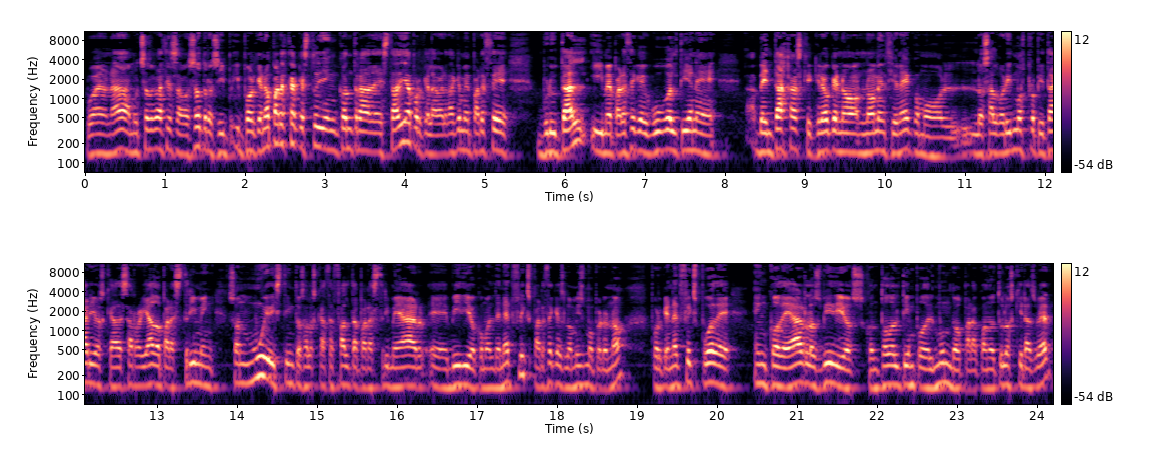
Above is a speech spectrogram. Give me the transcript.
Bueno, nada, muchas gracias a vosotros. Y, y, porque no parezca que estoy en contra de Stadia, porque la verdad que me parece brutal y me parece que Google tiene ventajas que creo que no, no, mencioné, como los algoritmos propietarios que ha desarrollado para streaming son muy distintos a los que hace falta para streamear eh, vídeo como el de Netflix. Parece que es lo mismo, pero no, porque Netflix puede encodear los vídeos con todo el tiempo del mundo para cuando tú los quieras ver,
